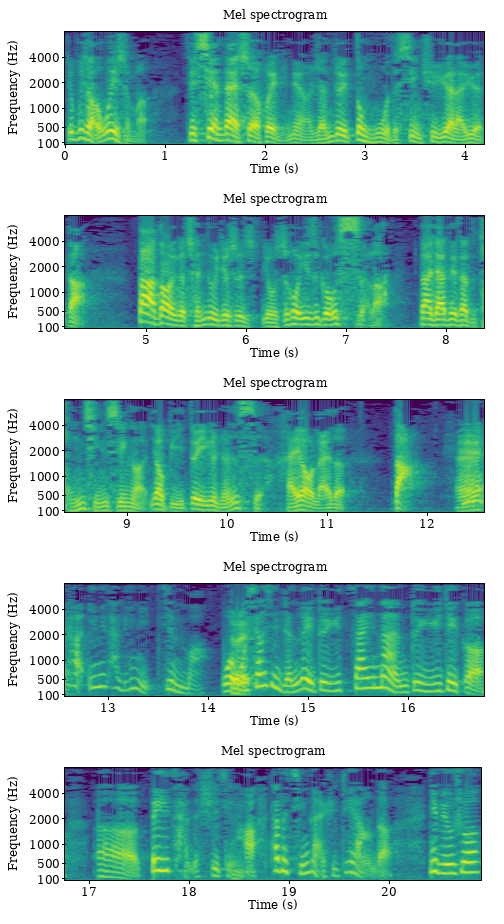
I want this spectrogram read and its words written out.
就不晓得为什么，就现代社会里面啊，人对动物的兴趣越来越大，大到一个程度，就是有时候一只狗死了，大家对他的同情心啊，要比对一个人死还要来的大。因为他，因为他离你近嘛，我我相信人类对于灾难，对于这个呃悲惨的事情嗯哈，他的情感是这样的。你比如说，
